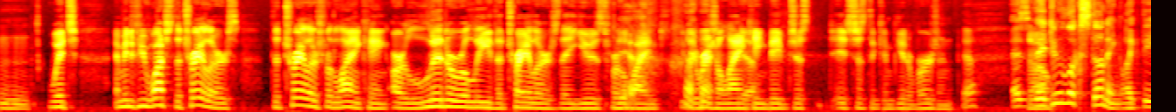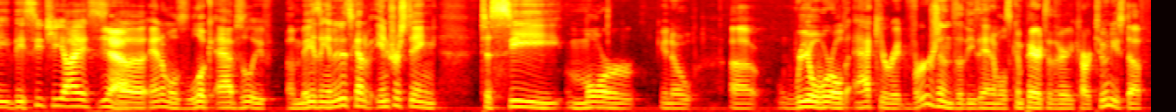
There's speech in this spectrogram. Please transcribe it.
Mm-hmm. Which I mean, if you watch the trailers, the trailers for The Lion King are literally the trailers they used for the Yeah. Lion, the original Lion Yeah. King. They've just it's just the computer version. Yeah. Uh, So- They do look stunning. Like the the CGI Yeah. uh, animals look absolutely amazing, and it is kind of interesting to see more, you know, uh, real world accurate versions of these animals compared to the very cartoony stuff.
